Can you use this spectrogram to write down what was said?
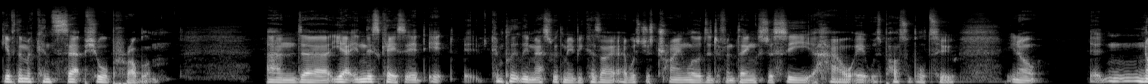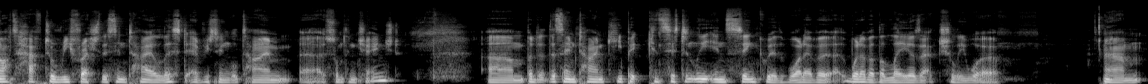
Give them a conceptual problem. And uh, yeah, in this case, it, it, it, completely messed with me because I, I was just trying loads of different things to see how it was possible to, you know, not have to refresh this entire list every single time uh, something changed. Um, but at the same time, keep it consistently in sync with whatever whatever the layers actually were. Um,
